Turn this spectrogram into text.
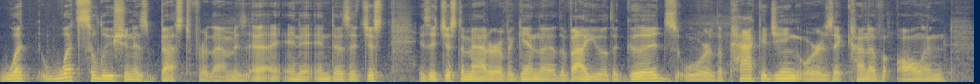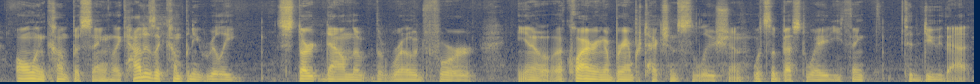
what what solution is best for them? Is uh, and and does it just is it just a matter of again the, the value of the goods or the packaging or is it kind of all in all encompassing? Like how does a company really start down the, the road for you know acquiring a brand protection solution? What's the best way you think to do that?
